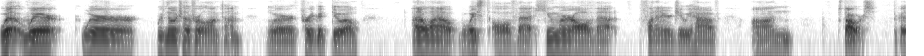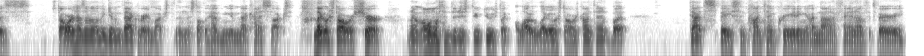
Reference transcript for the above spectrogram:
We're, we're, we're, we've known each other for a long time. We're a pretty good duo. I don't want to waste all of that humor, all of that fun energy we have on Star Wars because Star Wars hasn't really been given back very much, and the stuff they have been given back kind of sucks. Lego Star Wars, sure, and I'm almost tempted to just do, do like a lot of Lego Star Wars content, but that space and content creating, I'm not a fan of. It's very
